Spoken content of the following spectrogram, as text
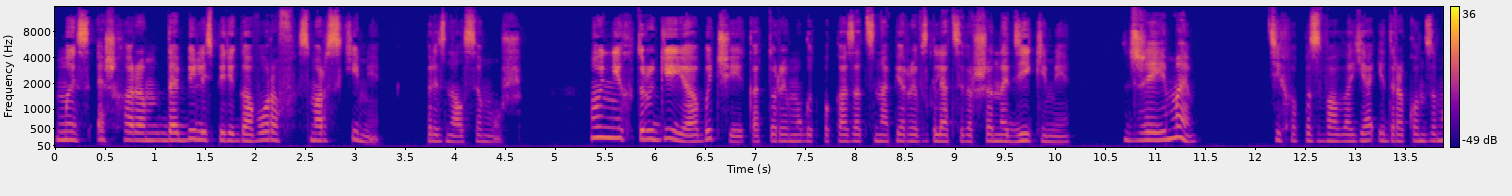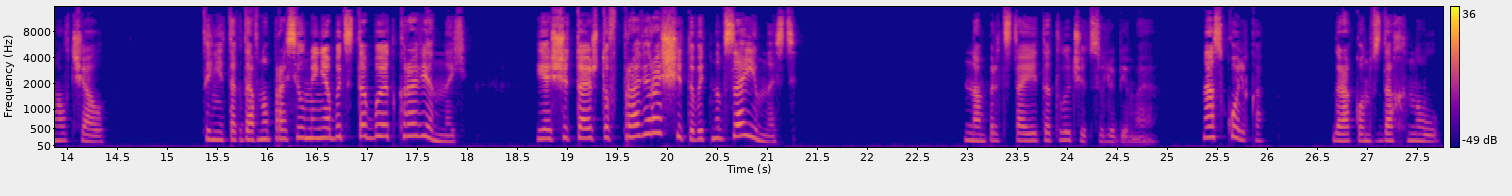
Мы с Эшхаром добились переговоров с морскими, признался муж. У них другие обычаи, которые могут показаться на первый взгляд совершенно дикими. «Джейме!» — тихо позвала я, и дракон замолчал. Ты не так давно просил меня быть с тобой откровенной. Я считаю, что вправе рассчитывать на взаимность. Нам предстоит отлучиться, любимая. Насколько? Дракон вздохнул.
